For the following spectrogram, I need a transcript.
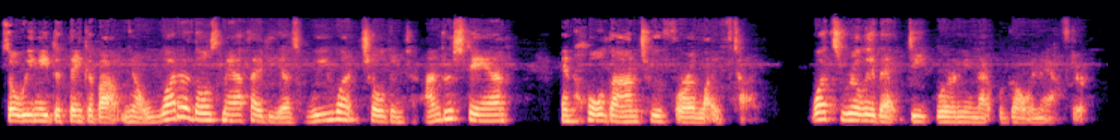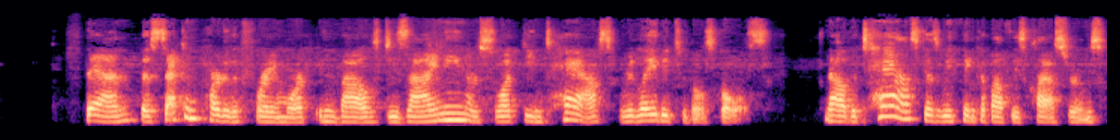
So, we need to think about, you know, what are those math ideas we want children to understand and hold on to for a lifetime? What's really that deep learning that we're going after? Then, the second part of the framework involves designing or selecting tasks related to those goals. Now, the task, as we think about these classrooms,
